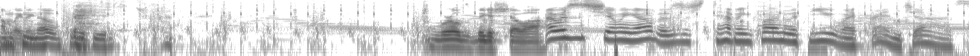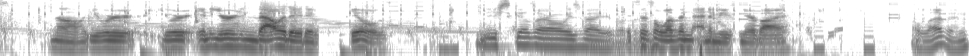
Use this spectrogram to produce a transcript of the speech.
I'm leaving. no, please. World's biggest show off. I was just showing up. I was just having fun with you, my friend, Joss. No, you were you were in you're invalidating skills. Your skills are always valuable. It says 11 enemies nearby. 11.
